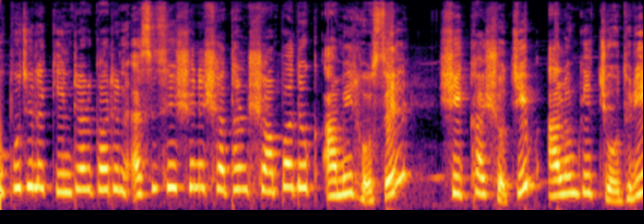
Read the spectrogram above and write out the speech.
উপজেলা কিন্ডার গার্ডেন অ্যাসোসিয়েশনের সাধারণ সম্পাদক আমির হোসেন, শিক্ষা সচিব আলমগীর চৌধুরী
